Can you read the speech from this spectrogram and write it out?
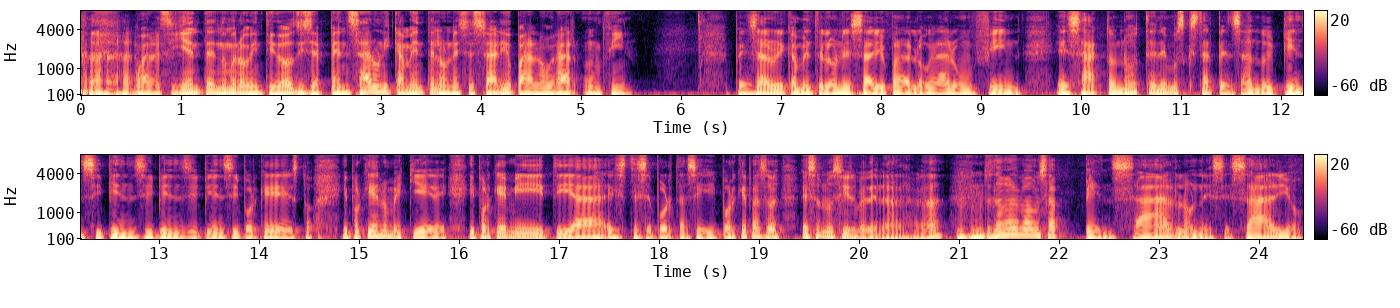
bueno, el siguiente, número 22, dice, pensar únicamente lo necesario para lograr un fin. Pensar únicamente lo necesario para lograr un fin. Exacto, no tenemos que estar pensando y piense y piense y piense y piense y por qué esto, y por qué no me quiere, y por qué mi tía este, se porta así, y por qué pasó. Eso no sirve de nada, ¿verdad? Entonces nada más vamos a pensar lo necesario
